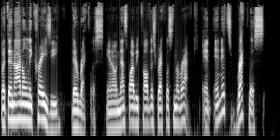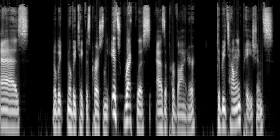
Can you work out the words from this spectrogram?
but they're not only crazy, they're reckless, you know, and that's why we call this reckless in the rack. And, and it's reckless as nobody, nobody take this personally. It's reckless as a provider to be telling patients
